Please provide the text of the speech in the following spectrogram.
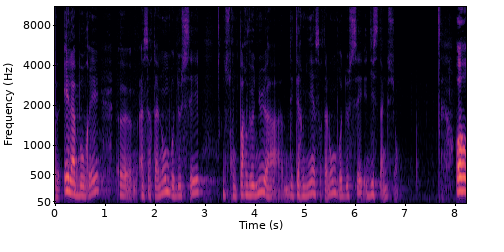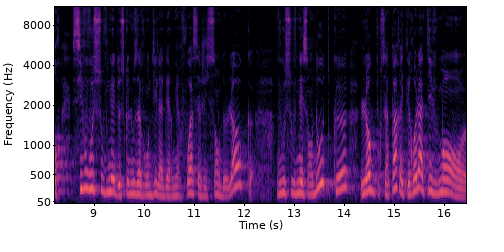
euh, élaboré euh, un certain nombre de ces nous serons parvenus à déterminer un certain nombre de ces distinctions. Or, si vous vous souvenez de ce que nous avons dit la dernière fois s'agissant de Locke, vous vous souvenez sans doute que Locke, pour sa part, était relativement euh,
